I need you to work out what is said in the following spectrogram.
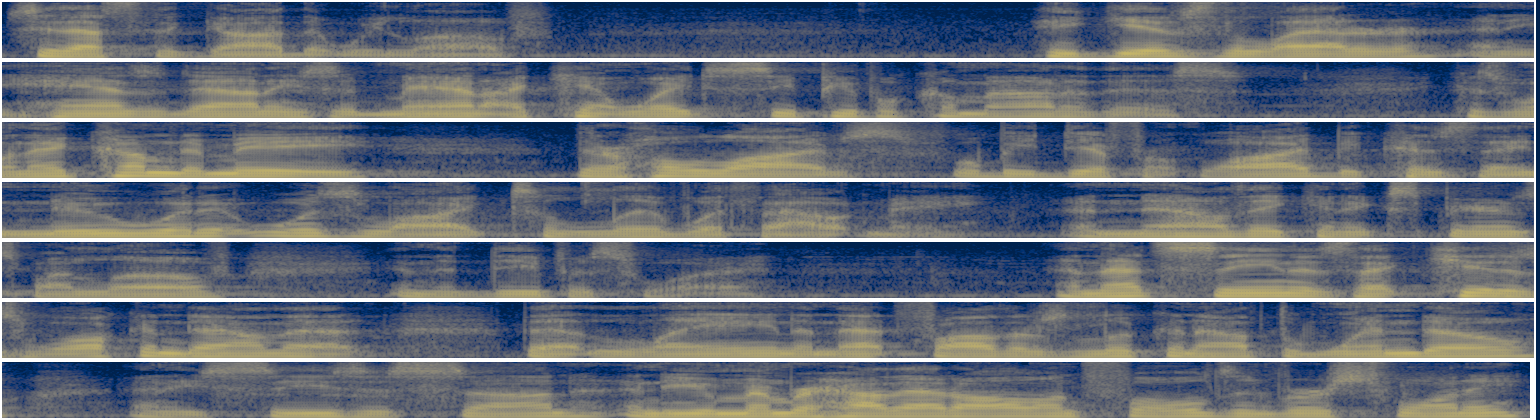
See, that's the God that we love. He gives the ladder and he hands it down. he said, Man, I can't wait to see people come out of this. Because when they come to me, their whole lives will be different. Why? Because they knew what it was like to live without me. And now they can experience my love in the deepest way. And that scene as that kid is walking down that, that lane and that father's looking out the window and he sees his son. And do you remember how that all unfolds in verse 20?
